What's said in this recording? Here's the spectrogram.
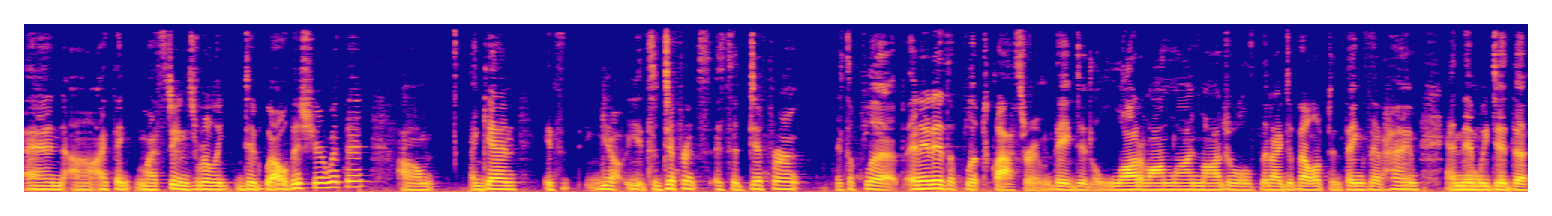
And uh, I think my students really did well this year with it. Um, again, it's you know it's a different it's a different it's a flip and it is a flipped classroom. They did a lot of online modules that i developed and things at home and then we did the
